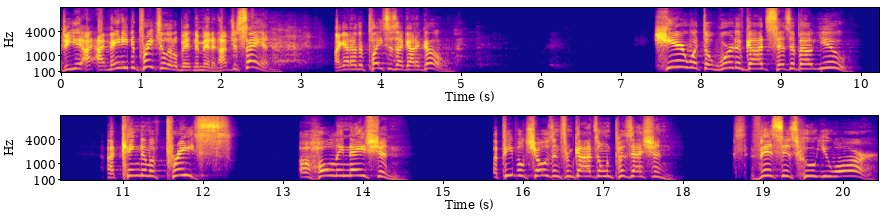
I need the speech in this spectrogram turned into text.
Do you? I, I, may need to preach a little bit in a minute. I'm just saying. I got other places I got to go. Hear what the Word of God says about you a kingdom of priests a holy nation, a people chosen from God's own possession. This is who you are.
